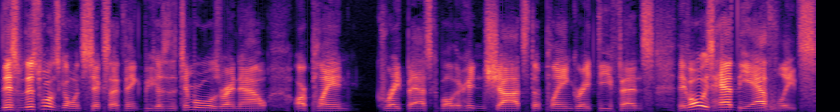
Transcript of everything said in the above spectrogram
this this one's going six. I think because the Timberwolves right now are playing great basketball. They're hitting shots. They're playing great defense. They've always had the athletes.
